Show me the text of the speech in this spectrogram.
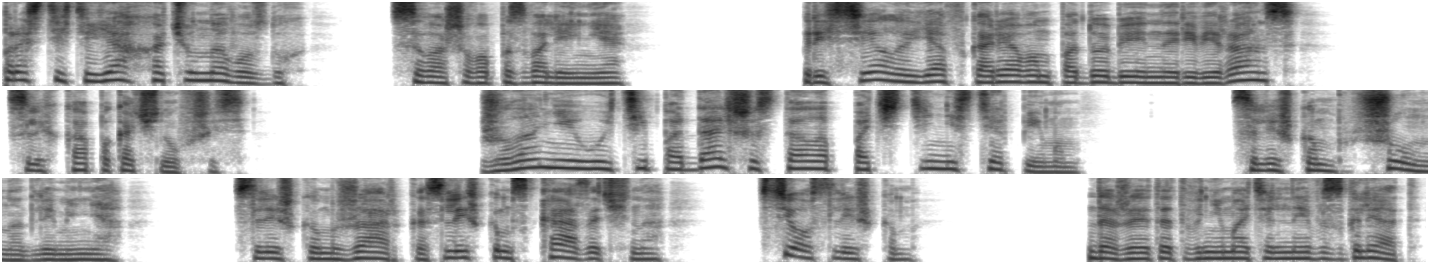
Простите, я хочу на воздух, с вашего позволения. Присела я в корявом подобии на реверанс, слегка покачнувшись. Желание уйти подальше стало почти нестерпимым. Слишком шумно для меня, слишком жарко, слишком сказочно, все слишком. Даже этот внимательный взгляд,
